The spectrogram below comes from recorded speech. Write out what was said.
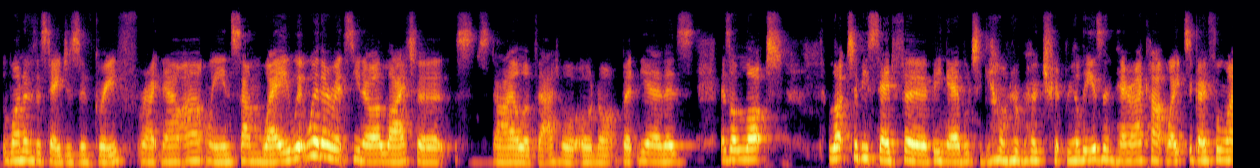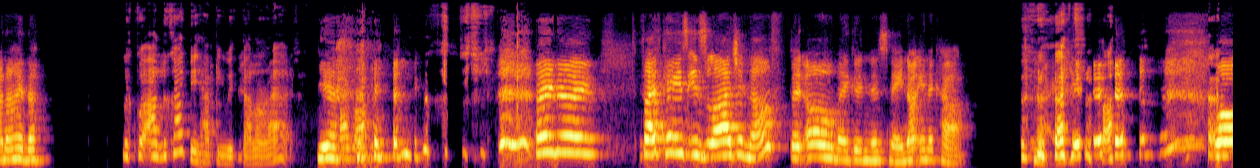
one of the stages of grief right now, aren't we? In some way, whether it's you know a lighter style of that or, or not. But yeah, there's there's a lot a lot to be said for being able to go on a road trip, really, isn't there? I can't wait to go for one either. Look, well, look, I'd be happy with Ballarat. Yeah, I know. Five Ks is large enough, but oh my goodness me, not in a car. well,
